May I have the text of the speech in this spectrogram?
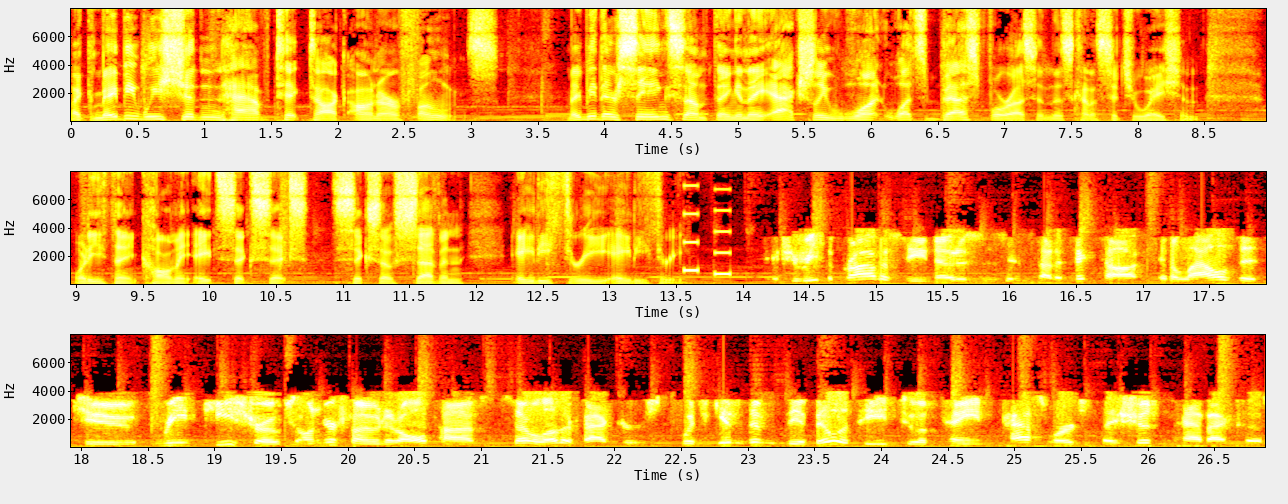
Like maybe we shouldn't have TikTok on our phones. Maybe they're seeing something and they actually want what's best for us in this kind of situation. What do you think? Call me 866 607 8383. You read the privacy notices inside of TikTok, it allows it to read keystrokes on your phone at all times and several other factors, which gives them the ability to obtain passwords they shouldn't have access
